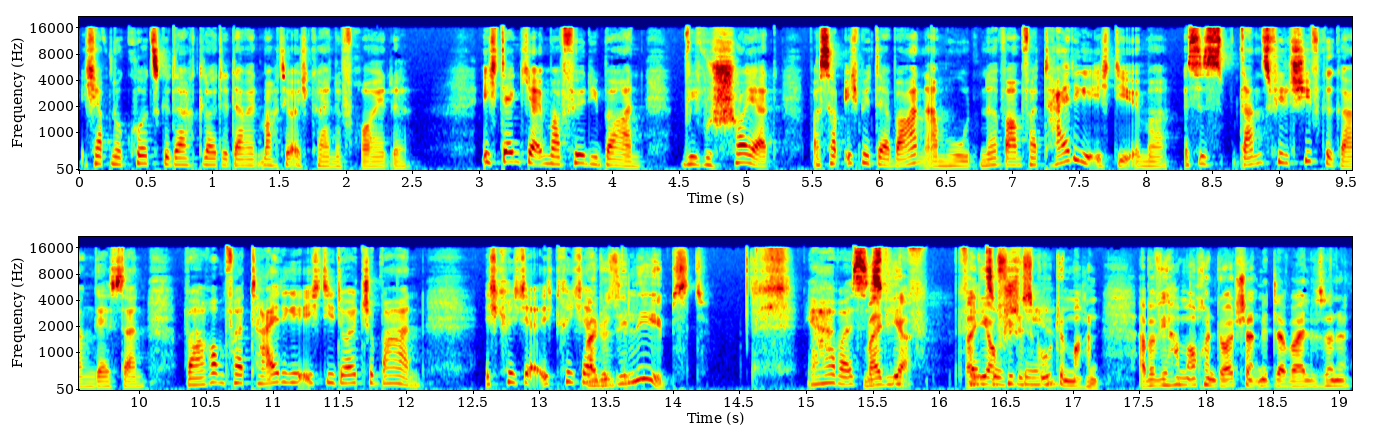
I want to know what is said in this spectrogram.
Ich habe nur kurz gedacht, Leute, damit macht ihr euch keine Freude. Ich denke ja immer für die Bahn. Wie bescheuert. Was habe ich mit der Bahn am Hut? Ne? Warum verteidige ich die immer? Es ist ganz viel schiefgegangen gestern. Warum verteidige ich die Deutsche Bahn? Ich kriege ja, ich krieg ja, Weil du sie liebst. Ja, aber es Weil ist die, fällt weil die auch so vieles schwer. Gute machen. Aber wir haben auch in Deutschland mittlerweile so eine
